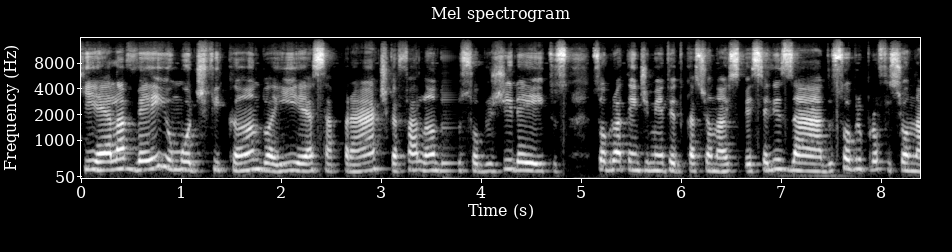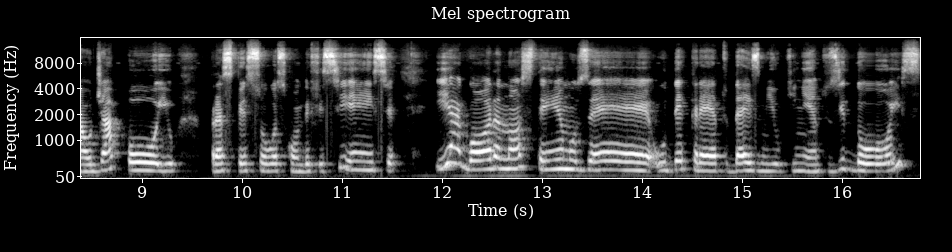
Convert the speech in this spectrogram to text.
que ela veio modificando aí essa prática, falando sobre os direitos, sobre o atendimento educacional especializado, sobre o profissional de apoio para as pessoas com deficiência. E agora nós temos é, o decreto 10.502,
